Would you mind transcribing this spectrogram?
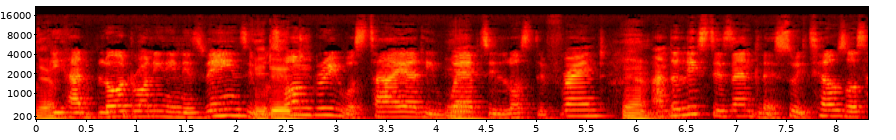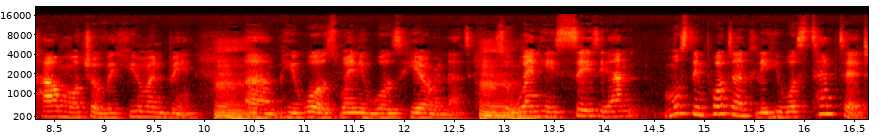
Yeah. He had blood running in his veins. He, He was did. hungry. He was tired. He Yeah. wept. He lost a friend. Yeah. And the list is endless. So it tells us how much of a human being Mm. um, he was when he was here on earth. So Mm. when he says, he, and most importantly, he was tempted.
